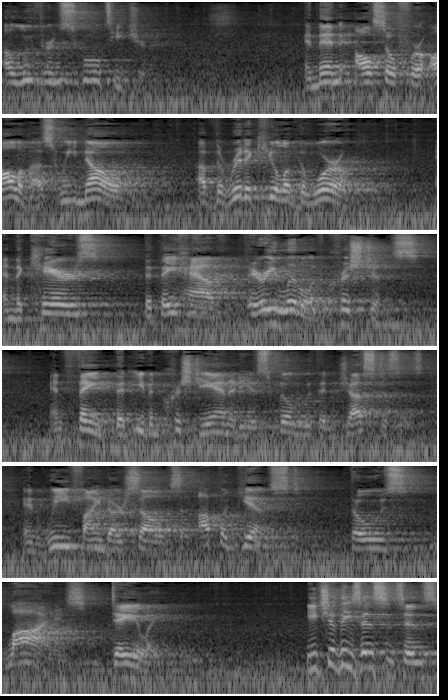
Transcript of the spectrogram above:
a Lutheran school teacher. And then also for all of us, we know of the ridicule of the world and the cares that they have very little of Christians and think that even Christianity is filled with injustices, and we find ourselves up against those lies daily. Each of these instances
